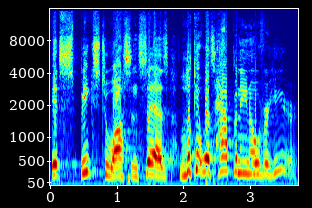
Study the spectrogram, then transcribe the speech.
It speaks to us and says, Look at what's happening over here.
